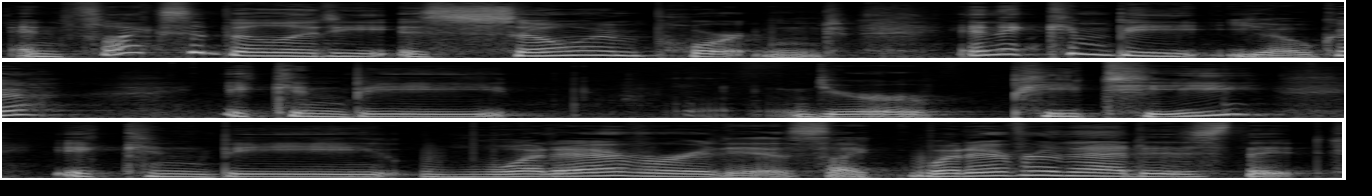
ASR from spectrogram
And flexibility is so important. And it can be yoga, it can be your PT, it can be whatever it is, like whatever that is that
